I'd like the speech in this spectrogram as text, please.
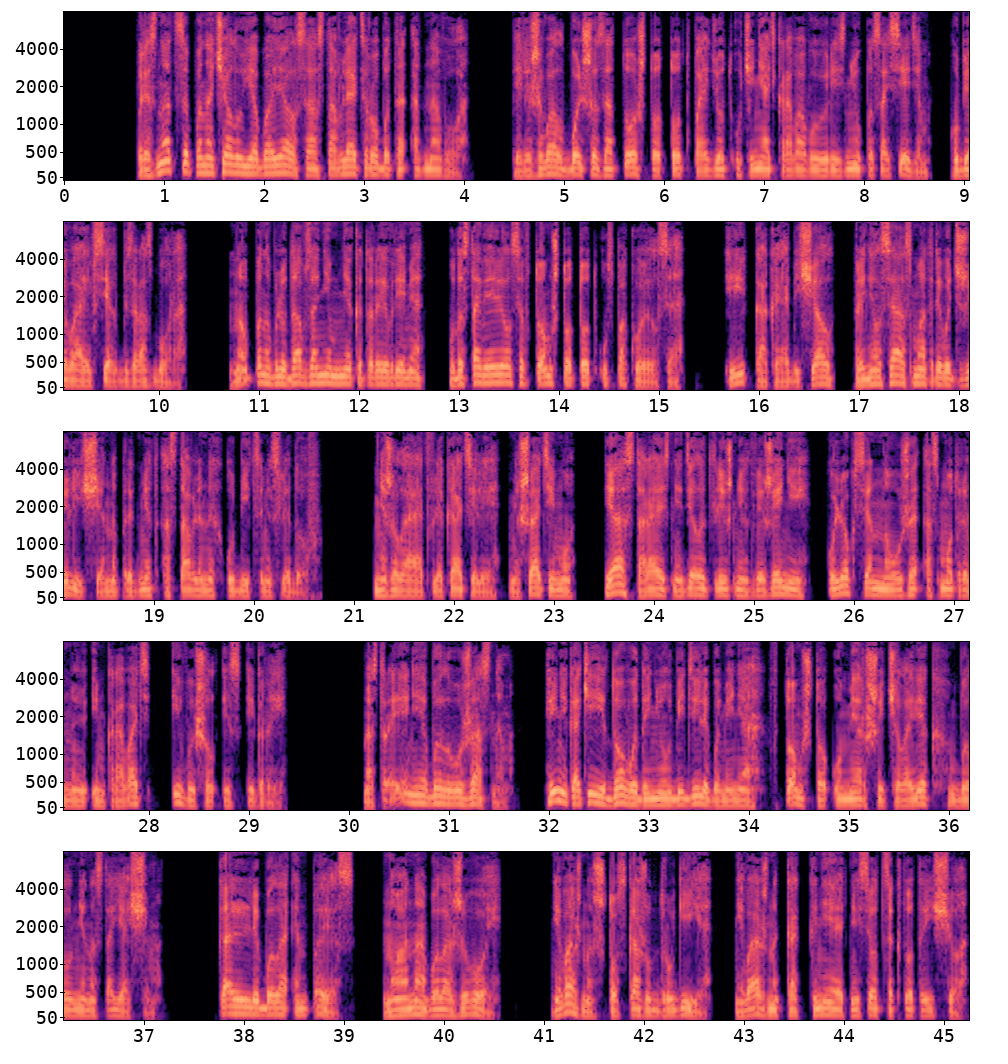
Признаться, поначалу я боялся оставлять робота одного. Переживал больше за то, что тот пойдет учинять кровавую резню по соседям, убивая всех без разбора. Но, понаблюдав за ним некоторое время, удостоверился в том, что тот успокоился и, как и обещал, принялся осматривать жилище на предмет оставленных убийцами следов. Не желая отвлекать или мешать ему, я, стараясь не делать лишних движений, улегся на уже осмотренную им кровать и вышел из игры. Настроение было ужасным, и никакие доводы не убедили бы меня в том, что умерший человек был не настоящим. Калли была НПС, но она была живой. Неважно, что скажут другие, неважно, как к ней отнесется кто-то еще.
